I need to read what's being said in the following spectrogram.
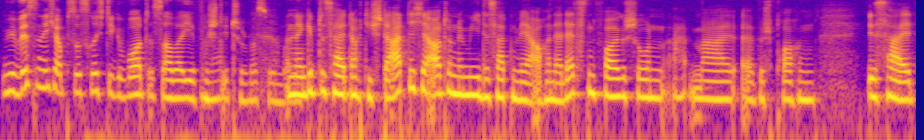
Wir wissen nicht, ob es das richtige Wort ist, aber ihr versteht ja. schon, was wir meinen. Und dann gibt es halt noch die staatliche Autonomie, das hatten wir ja auch in der letzten Folge schon mal äh, besprochen, ist halt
